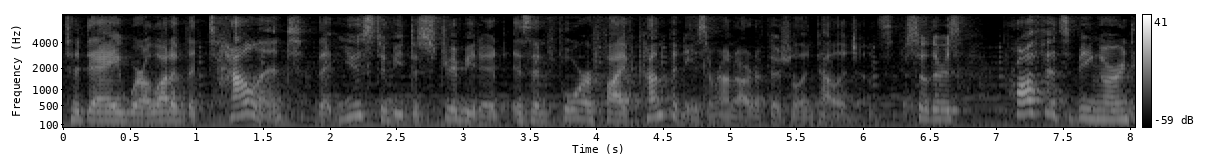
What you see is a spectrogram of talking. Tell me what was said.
today where a lot of the talent that used to be distributed is in four or five companies around artificial intelligence. So there's profits being earned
